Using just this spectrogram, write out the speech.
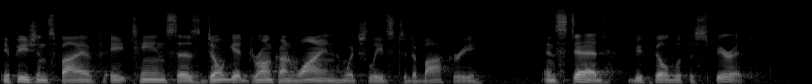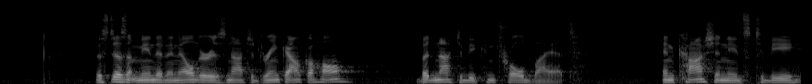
Ephesians 5:18 says, "Don't get drunk on wine, which leads to debauchery. Instead, be filled with the Spirit." This doesn't mean that an elder is not to drink alcohol, but not to be controlled by it. And caution needs to be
